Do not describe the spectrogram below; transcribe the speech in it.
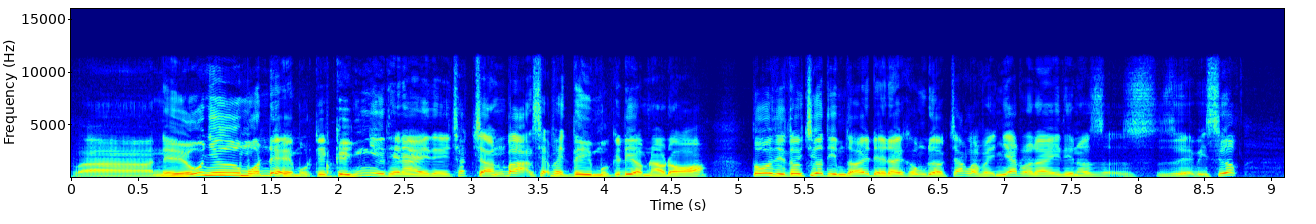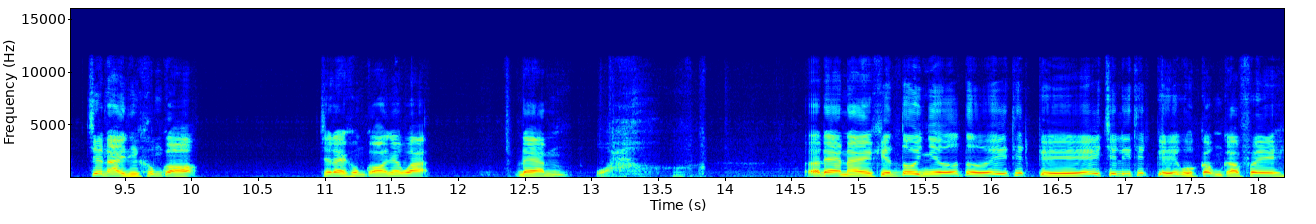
Và nếu như muốn để một cái kính như thế này thì chắc chắn bạn sẽ phải tìm một cái điểm nào đó tôi thì tôi chưa tìm thấy để đây không được chắc là phải nhét vào đây thì nó dễ bị xước. Trên này thì không có. Trên này không có nha các bạn. Đèn wow. Ờ, đèn này khiến tôi nhớ tới thiết kế, triết lý thiết kế của cộng cà phê.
